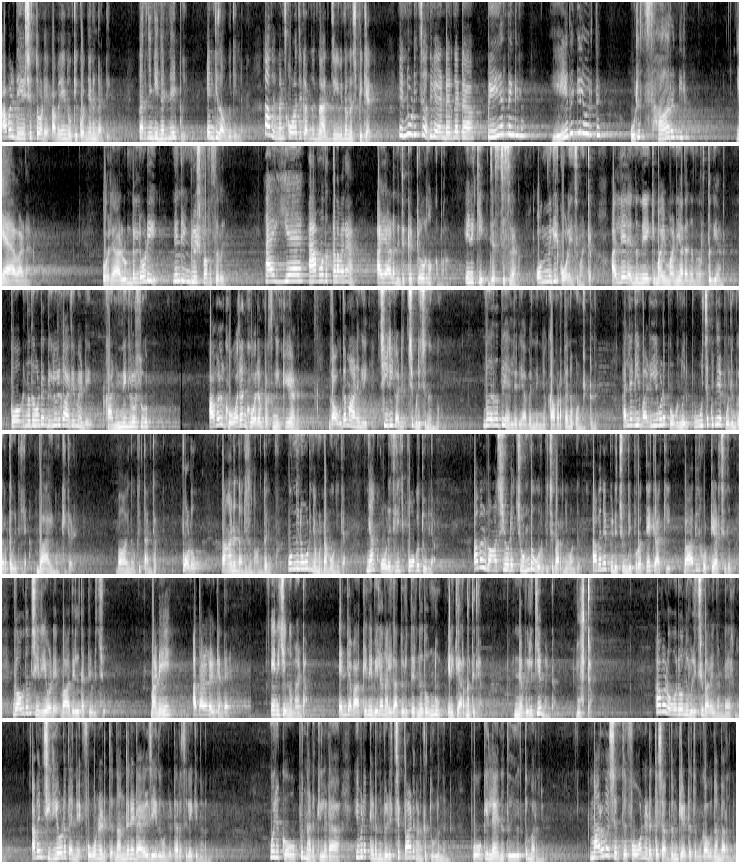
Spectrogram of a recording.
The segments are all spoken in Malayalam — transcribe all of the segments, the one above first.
അവൾ ദേഷ്യത്തോടെ അവനെ നോക്കി കൊഞ്ഞനം കാട്ടി. പറഞ്ഞെങ്കിൽ നന്നായി പോയി എനിക്ക് സൗകര്യമില്ല. ആ വിമൻസ് കോളേജിൽ കിടന്നിരുന്ന ആ ജീവിതം നശിപ്പിക്കാൻ. എന്നോട് ചതി വേണ്ടായിരുന്നേട്ടാ. പേരിനെങ്കിലും. ഏതെങ്കിലും ഒരുത്ത് ഒരു സാറെങ്കിലും. ഏവാട ഒരാളുണ്ടല്ലോടി നിന്റെ ഇംഗ്ലീഷ് പ്രൊഫസർ അയ്യേ ആ അയാൾ നിന്റെ കെട്ടിയോട് നോക്കാൻ പറ. എനിക്ക് ജസ്റ്റിസ് വേണം. ഒന്നുകിൽ കോളേജ് മാറ്റം. അല്ലെങ്കിൽ എന്നേക്കുമായി മണി അതങ്ങ് നിർത്തുകയാണ്. പോകുന്നത് കൊണ്ട് എന്തെങ്കിലും ഒരു കാര്യം വേണ്ടേ? കണ്ണെങ്കിലും ഒരു സുഖം. അവൾ ഘോരം ഘോരം പ്രസംഗിക്കുകയാണ്. ഗൗതമാണെങ്കിൽ ചിരി കടിച്ചു പിടിച്ചു നിന്നു. വെറുതെ അല്ലടി അവൻ നിന്നൊക്കെ അവിടെ തന്നെ കൊണ്ടിട്ടത്. അല്ലെങ്കിൽ വഴിയിലൂടെ പോകുന്ന ഒരു പൂച്ചക്കുഞ്ഞിനെ പോലും വെറുതെ വിടില്ല. വായി നോക്കികൾ വായി നോക്കി തന്റെ പൊടോ. താനും തന്റെ നന്ദനും. ഒന്നിനോട് ഞാൻ മിണ്ടാൻ പോകുന്നില്ല. ഞാൻ കോളേജിലേക്ക് പോകത്തുമില്ല. അവൾ വാശിയോടെ ചുണ്ട് ഊർപ്പിച്ച് പറഞ്ഞുകൊണ്ട് അവനെ പിടിച്ചുന്തി പുറത്തേക്കാക്കി വാതിൽ കൊട്ടിയടച്ചതും ഗൗതം ചിരിയോടെ വാതിൽ തട്ടി വിളിച്ചു. മണി അത്താഴം കഴിക്കണ്ടേ? എനിക്കെങ്ങും വേണ്ട. എന്റെ വാക്കിന് വില നൽകാത്തൊരു തരുന്നതൊന്നും എനിക്ക് ഇറങ്ങത്തില്ല. എന്നെ വിളിക്കുകയും വേണ്ട. ദുഷ്ടം. അവൾ ഓരോന്ന് വിളിച്ചു പറയുന്നുണ്ടായിരുന്നു. അവൻ ചിരിയോടെ തന്നെ ഫോൺ എടുത്ത് നന്ദനെ ഡയൽ ചെയ്തുകൊണ്ട് ടെറസിലേക്ക് നടന്നു. ഒരു കോപ്പും നടക്കില്ലടാ. ഇവിടെ കിടന്ന് വെളിച്ചപ്പാട് കണക്ക് തുള്ളുന്നുണ്ട്. പോകില്ല എന്ന് തീർത്തും പറഞ്ഞു. മറുവശത്ത് ഫോൺ എടുത്ത ശബ്ദം കേട്ടതും ഗൗതം പറഞ്ഞു.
